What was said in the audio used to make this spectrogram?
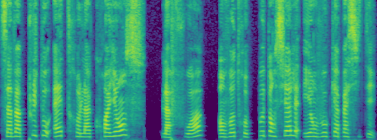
ça va plutôt être la croyance, la foi en votre potentiel et en vos capacités.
